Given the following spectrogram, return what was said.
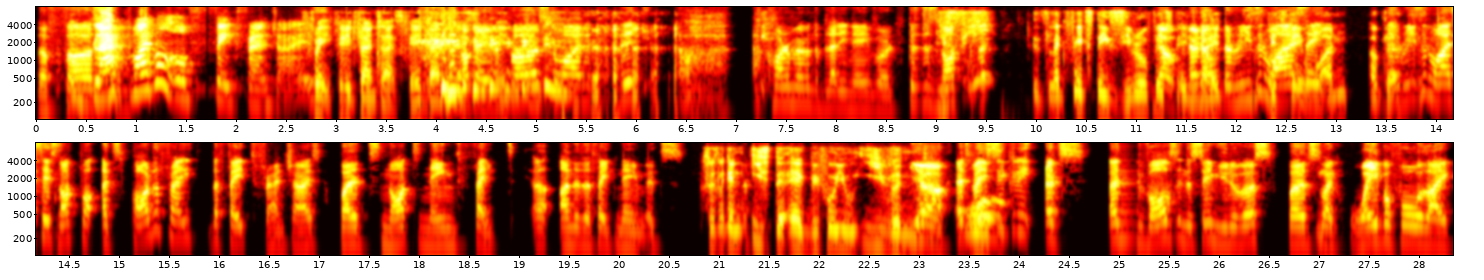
The Or first Black Bible or Fate franchise? Fate, Fate franchise. Fate franchise. Okay, the Fate, first one. the- ah, I can't remember the bloody name for it because it's not. It's like Fate Stay Zero, Fate No, Stay no, no. Night, The reason Fate why I say One. Okay. The reason why I say it's not it's part of Fate, the Fate franchise, but it's not named Fate uh, under the Fate name. It's So it's like an Easter egg before you even. yeah, it's Whoa. basically it's involves in the same universe, but it's Mm. like way before like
